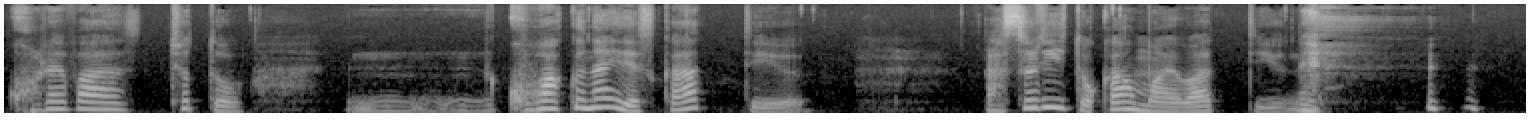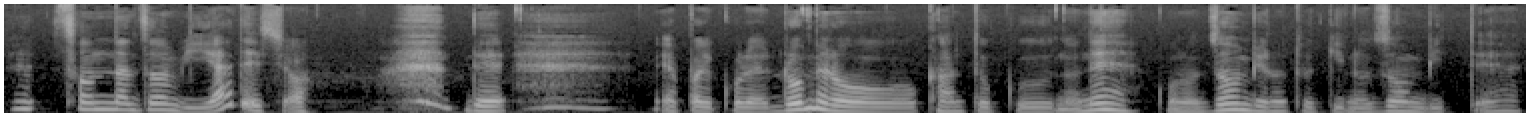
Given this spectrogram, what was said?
これはちょっと、怖くないですか？っていう。アスリートかお前は？っていうね。そんなゾンビ嫌でしょ。でやっぱりこれロメロ監督のねこのゾンビの時のゾンビって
